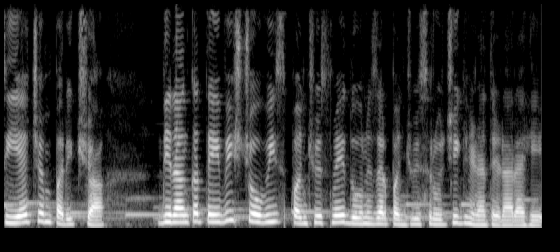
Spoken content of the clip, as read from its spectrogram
सी एच एम परीक्षा दिनांक तेवीस चोवीस पंचवीस मे दोन हजार पंचवीस रोजी घेण्यात येणार आहे.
